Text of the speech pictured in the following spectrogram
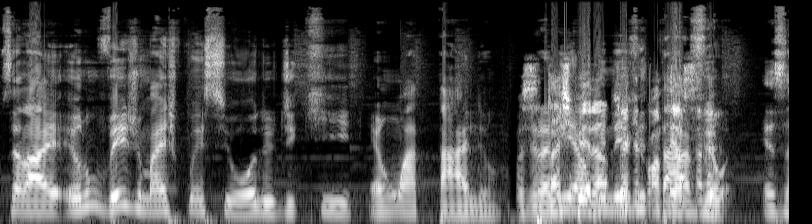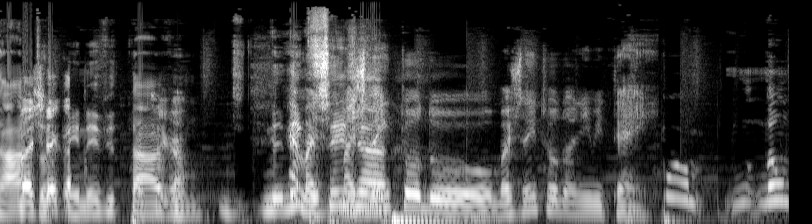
Sei lá, eu não vejo mais com esse olho de que é um atalho. Você pra tá mim esperando é algo que aconteça, inevitável. Vai Exato, chegar, é inevitável. Nem É, mas, mas seja- nem todo, mas nem todo anime tem. Pô, não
